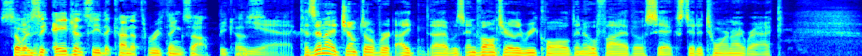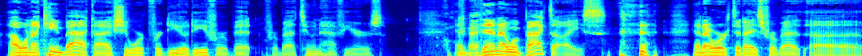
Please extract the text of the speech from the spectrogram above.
So it's the agency that kind of threw things up because Yeah, because then I jumped over it. I, I was involuntarily recalled in 05, 06, did a tour in Iraq. Uh, when I came back, I actually worked for DOD for a bit, for about two and a half years. And then I went back to ICE and I worked at ICE for about, uh,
